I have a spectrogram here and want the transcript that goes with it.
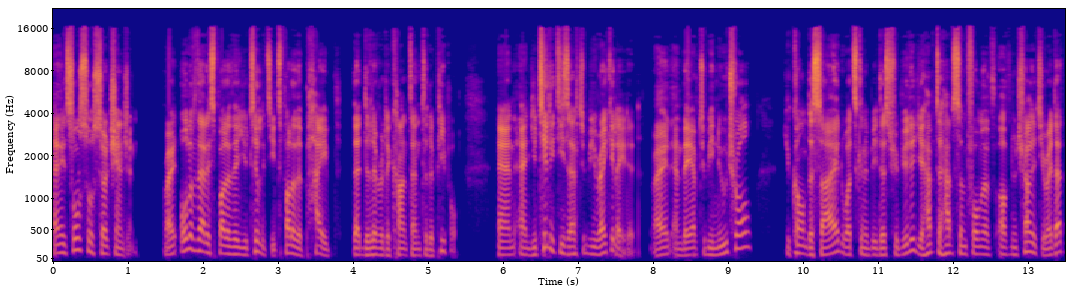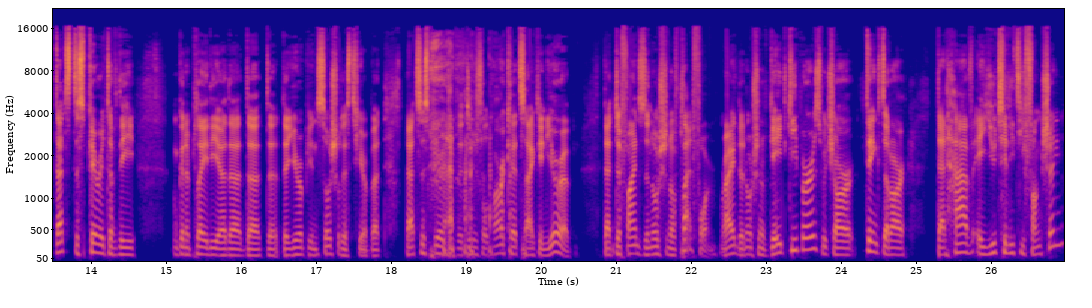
and it's also search engine. Right? All of that is part of the utility. It's part of the pipe that deliver the content to the people. And and utilities have to be regulated, right? And they have to be neutral. You can't decide what's going to be distributed. You have to have some form of, of neutrality, right? That that's the spirit of the I'm going to play the, uh, the, the, the, the European socialist here, but that's the spirit of the Digital Markets Act in Europe that defines the notion of platform, right? The notion of gatekeepers, which are things that are that have a utility function,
